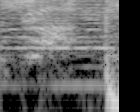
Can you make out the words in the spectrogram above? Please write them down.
下。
